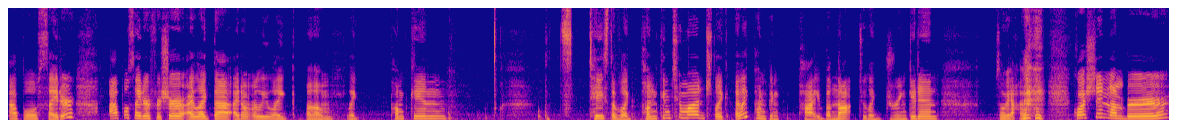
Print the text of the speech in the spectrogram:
apple cider. Apple cider for sure. I like that. I don't really like um like pumpkin the taste of like pumpkin too much. Like I like pumpkin pie, but not to like drink it in. So yeah. Question number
